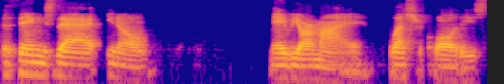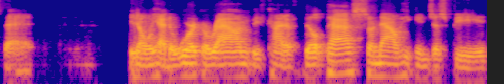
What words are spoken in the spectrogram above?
the things that you know maybe are my lesser qualities that you know we had to work around we've kind of built past so now he can just be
